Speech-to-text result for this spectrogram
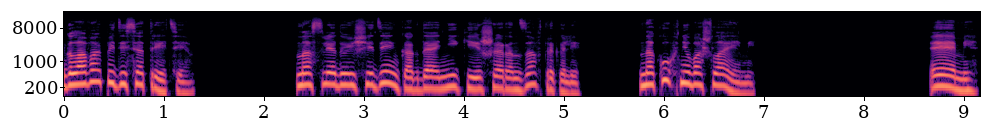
Глава 53. На следующий день, когда Ники и Шерон завтракали, на кухню вошла Эми. «Эми»,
